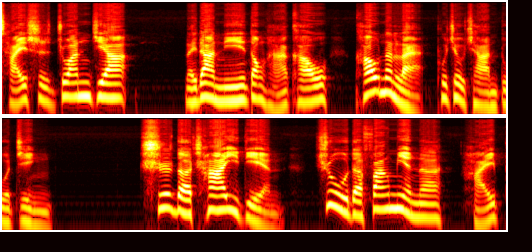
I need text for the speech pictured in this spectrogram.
才是专家ในด้านนี้ต้องหาเขา เขานั่นแหละ ผู้เชี่ยวชาญตัวจริง吃的差一点住的方面呢还不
